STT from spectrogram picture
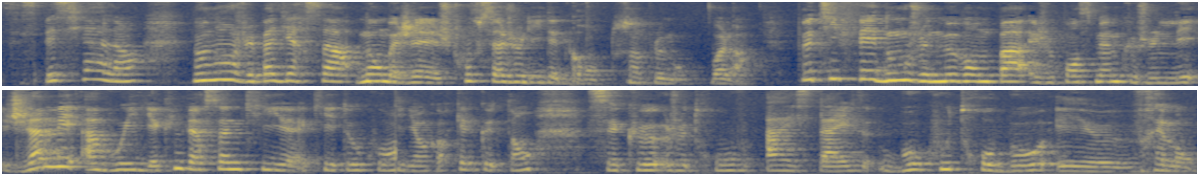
C'est spécial, hein Non, non, je vais pas dire ça. Non, mais je trouve ça joli d'être grand, tout simplement. Voilà. Petit fait dont je ne me vante pas, et je pense même que je ne l'ai jamais avoué, il n'y a qu'une personne qui, euh, qui, était au courant il y a encore quelques temps, c'est que je trouve Harry Styles beaucoup trop beau, et euh, vraiment,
